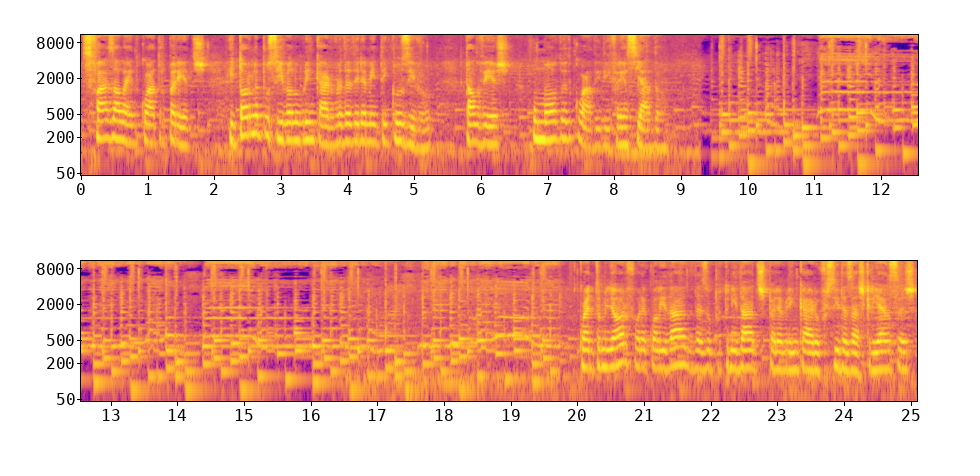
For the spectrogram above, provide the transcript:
se faz além de quatro paredes e torna possível o brincar verdadeiramente inclusivo, talvez um modo adequado e diferenciado. Quanto melhor for a qualidade das oportunidades para brincar oferecidas às crianças,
